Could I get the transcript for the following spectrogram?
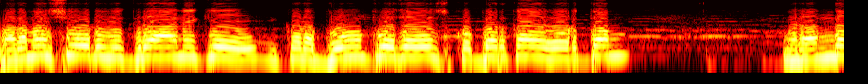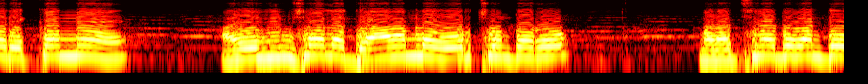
పరమశివుడి విగ్రహానికి ఇక్కడ భూమి పూజ చేసి కొబ్బరికాయ కొడతాం. మీరందరు ఇక్కడనే ఐదు నిమిషాల ధ్యానంలో కూర్చుంటారు. మరి వచ్చినటువంటి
